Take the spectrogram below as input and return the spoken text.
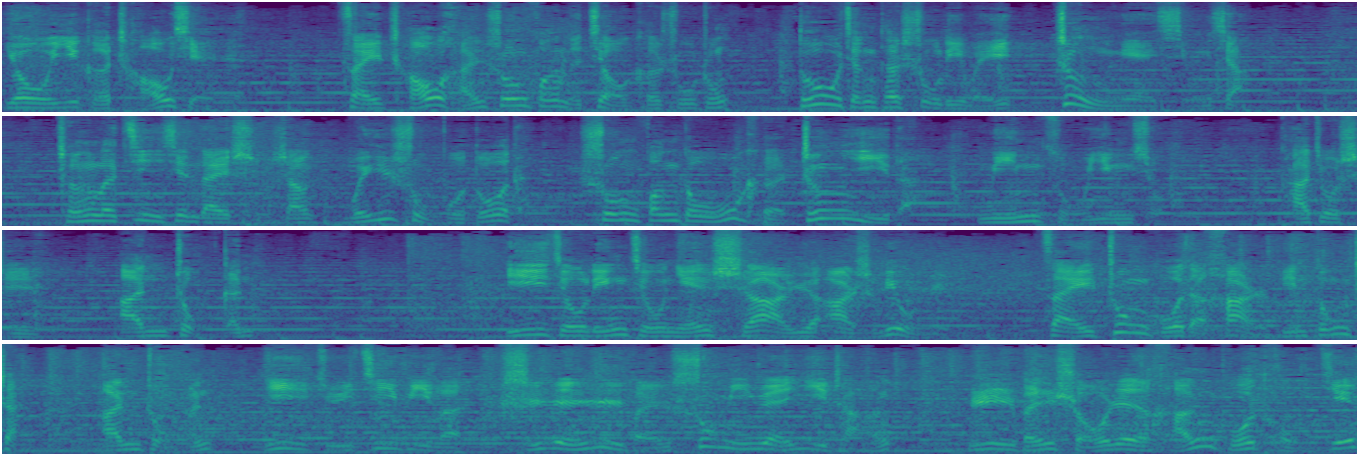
有一个朝鲜人，在朝韩双方的教科书中都将他树立为正面形象，成了近现代史上为数不多的双方都无可争议的民族英雄。他就是安重根。一九零九年十二月二十六日，在中国的哈尔滨东站，安重根一举击毙了时任日本枢密院议长、日本首任韩国统监。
